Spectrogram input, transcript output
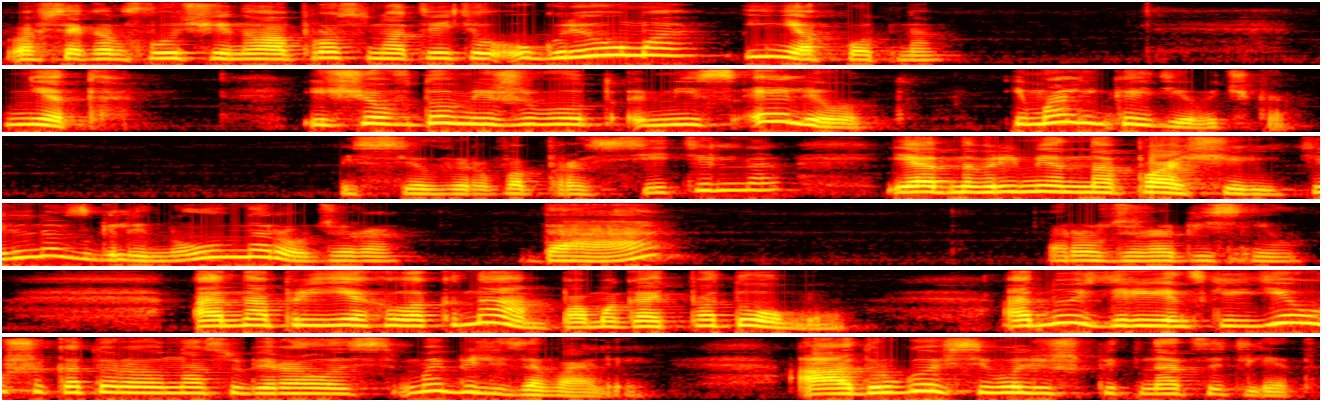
Во всяком случае, на вопрос он ответил угрюмо и неохотно. «Нет, еще в доме живут мисс Эллиот и маленькая девочка». Мисс Силвер вопросительно и одновременно поощрительно взглянула на Роджера. «Да?» Роджер объяснил. Она приехала к нам помогать по дому. Одну из деревенских девушек, которая у нас убиралась, мобилизовали, а другой всего лишь 15 лет.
